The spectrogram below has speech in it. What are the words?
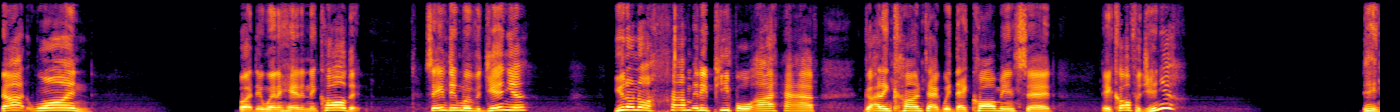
Not one. But they went ahead and they called it. Same thing with Virginia. You don't know how many people I have got in contact with that called me and said, they called Virginia? They,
